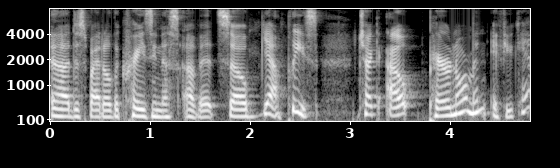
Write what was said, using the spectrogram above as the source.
uh, despite all the craziness of it. So, yeah, please check out Paranorman if you can.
